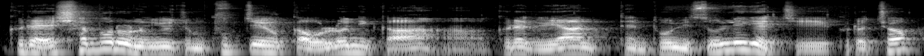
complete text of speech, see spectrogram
그래 쉐브론은 요즘 국제유가 오르니까 아, 그래도 얘한테는 돈이 쏠리겠지. 그렇죠?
